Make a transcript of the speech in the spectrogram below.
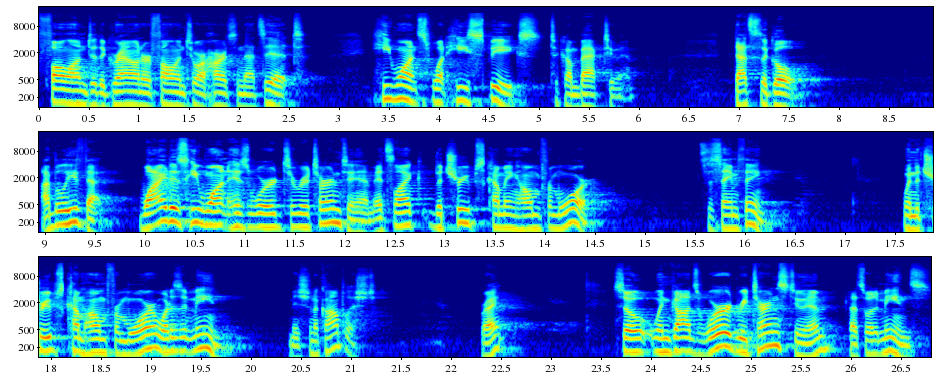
fall onto the ground or fall into our hearts and that's it. He wants what he speaks to come back to him. That's the goal. I believe that. Why does he want his word to return to him? It's like the troops coming home from war. It's the same thing. When the troops come home from war, what does it mean? Mission accomplished. Right? So when God's word returns to him, that's what it means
